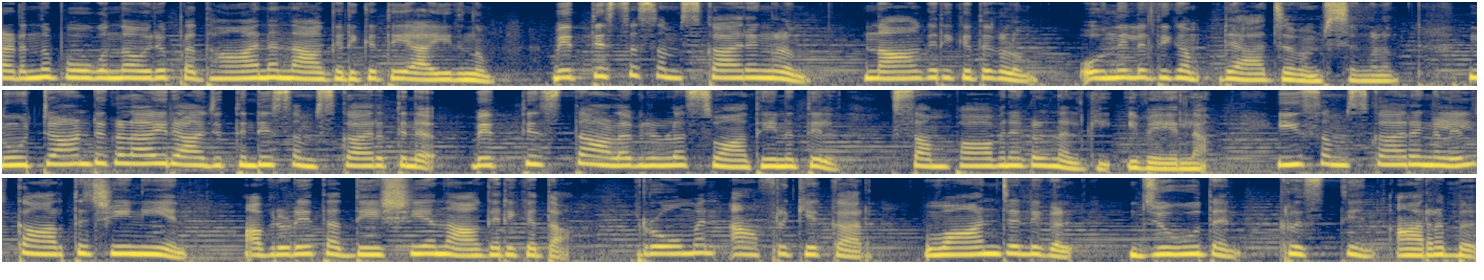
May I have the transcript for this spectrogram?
കടന്നു പോകുന്ന ഒരു പ്രധാന നാഗരികതയായിരുന്നു വ്യത്യസ്ത സംസ്കാരങ്ങളും നാഗരികതകളും ഒന്നിലധികം രാജവംശങ്ങളും. നൂറ്റാണ്ടുകളായി രാജ്യത്തിന്റെ സംസ്കാരത്തിന് വ്യത്യസ്ത അളവിലുള്ള സ്വാധീനത്തിൽ സംഭാവനകൾ നൽകി ഇവയെല്ലാം. ഈ സംസ്കാരങ്ങളിൽ കാർത്തജീനിയൻ അവരുടെ തദ്ദേശീയ നാഗരികത റോമൻ ആഫ്രിക്കക്കാർ വാൻഡലുകൾ ജൂതൻ Christian Arab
